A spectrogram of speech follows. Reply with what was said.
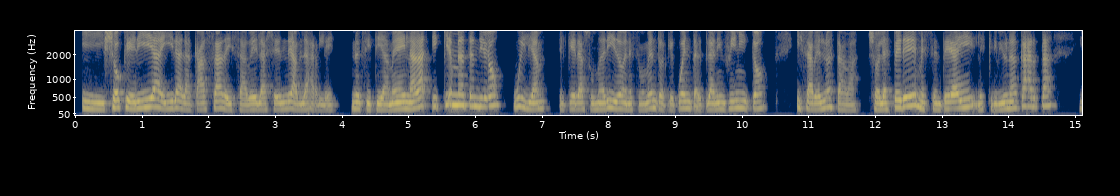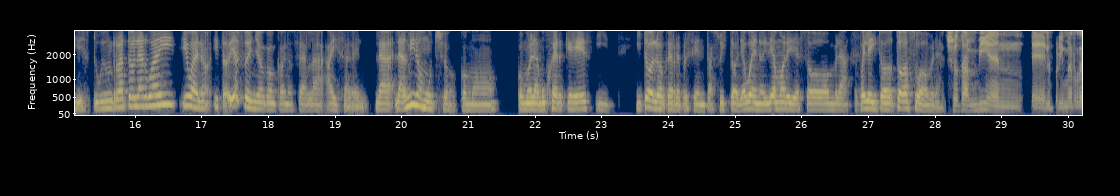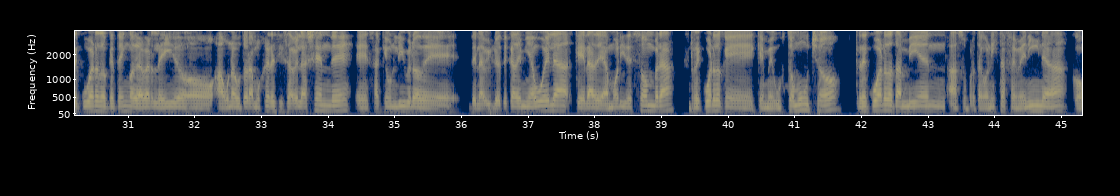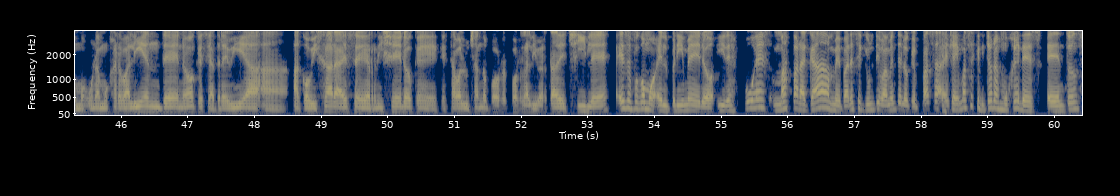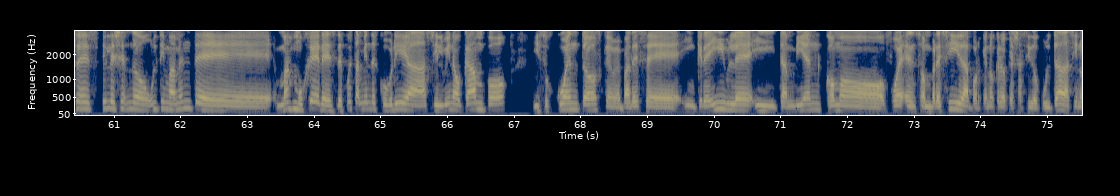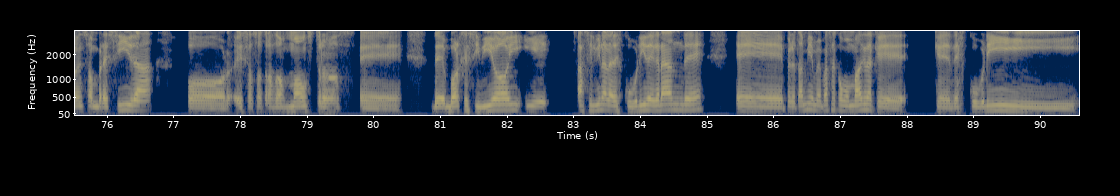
y yo quería ir a la casa de Isabel Allende a hablarle. No existía mail, nada. ¿Y quién me atendió? William, el que era su marido en ese momento, el que cuenta el plan infinito. Isabel no estaba. Yo la esperé, me senté ahí, le escribí una carta y estuve un rato largo ahí. Y bueno, y todavía sueño con conocerla a Isabel. La, la admiro mucho como, como la mujer que es y y todo lo que representa, su historia. Bueno, y de amor y de sombra. Después leí toda su obra. Yo también, el primer recuerdo que tengo de haber leído a una autora mujer es Isabel Allende. Eh, saqué un libro de, de, la biblioteca de mi abuela que era de amor y de sombra. Recuerdo que, que me gustó mucho. Recuerdo también a su protagonista femenina como una mujer valiente, ¿no? Que se atrevía a, cobijar a ese guerrillero que, estaba luchando por, por, la libertad de Chile. Eso fue como el primero. Y después, más para acá, me parece que últimamente lo que pasa es que hay más escritoras mujeres. Entonces, estoy leyendo últimamente más mujeres. Después también descubrí a Silvina Ocampo y sus cuentos, que me parece increíble, y también cómo fue ensombrecida, porque no creo que haya sido ocultada, sino ensombrecida por esos otros dos monstruos eh, de Borges y Bioy, y a Silvina la descubrí de grande, eh, pero también me pasa como Magda que, que descubrí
